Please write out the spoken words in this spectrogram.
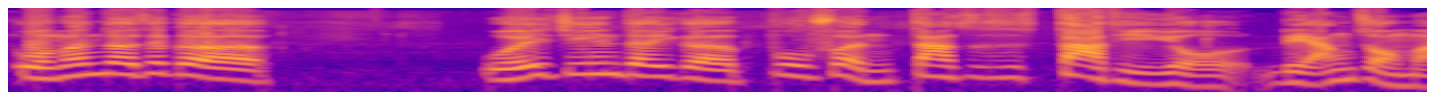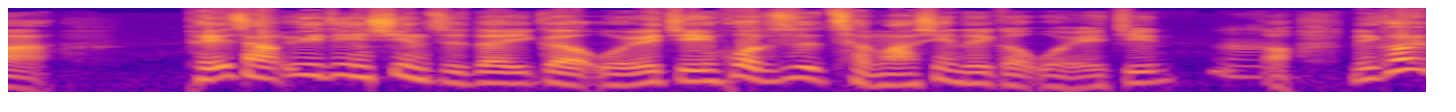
我们的这个违约金的一个部分，大致是大体有两种嘛，赔偿预定性质的一个违约金，或者是惩罚性的一个违约金。哦，你可以，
